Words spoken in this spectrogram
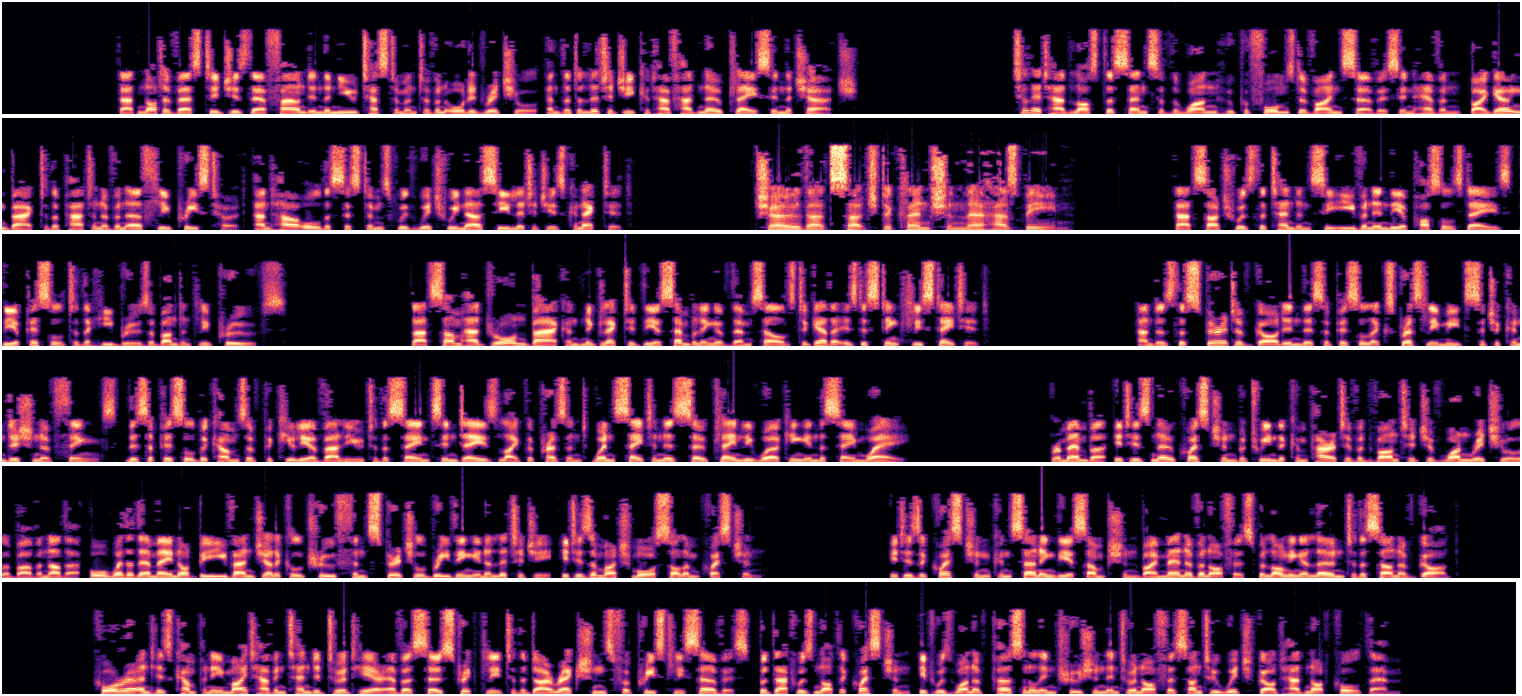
that not a vestige is there found in the New Testament of an ordered ritual, and that a liturgy could have had no place in the church. Till it had lost the sense of the one who performs divine service in heaven, by going back to the pattern of an earthly priesthood, and how all the systems with which we now see liturgies connected show that such declension there has been. That such was the tendency even in the apostles' days, the epistle to the Hebrews abundantly proves. That some had drawn back and neglected the assembling of themselves together is distinctly stated. And as the Spirit of God in this epistle expressly meets such a condition of things, this epistle becomes of peculiar value to the saints in days like the present, when Satan is so plainly working in the same way. Remember, it is no question between the comparative advantage of one ritual above another, or whether there may not be evangelical truth and spiritual breathing in a liturgy, it is a much more solemn question. It is a question concerning the assumption by men of an office belonging alone to the Son of God. Korah and his company might have intended to adhere ever so strictly to the directions for priestly service, but that was not the question, it was one of personal intrusion into an office unto which God had not called them.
